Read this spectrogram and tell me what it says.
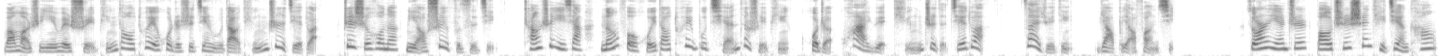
往往是因为水平倒退，或者是进入到停滞阶段。这时候呢，你要说服自己，尝试一下能否回到退步前的水平，或者跨越停滞的阶段，再决定要不要放弃。总而言之，保持身体健康，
